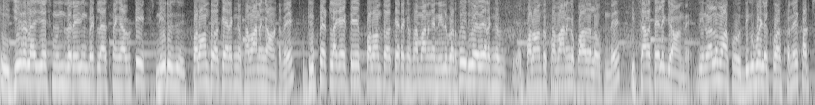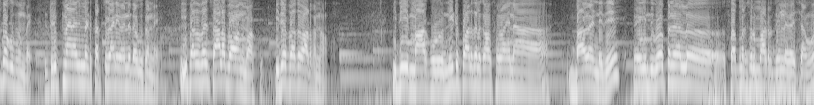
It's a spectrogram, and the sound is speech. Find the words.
ఈ జీరో లైజ్ చేసి ముందు రైజింగ్ పెట్టలేస్తున్నాం కాబట్టి నీరు పొలంతో ఒకే రకంగా సమానంగా ఉంటుంది. డ్రిప్ ఎట్లాగైతే పొలంతో ఒకే రకంగా సమానంగా నీళ్ళు పడుతుంది ఇది అదే రకంగా పొలంతో సమానంగా పాదలవుతుంది ఇది చాలా తేలిగ్గా ఉంది. దీనివల్ల మాకు దిగుబడులు ఎక్కువ వస్తున్నాయి ఖర్చు తగ్గుతుంది. డ్రిప్ మేనేజ్మెంట్ ఖర్చు కానీ ఇవన్నీ తగ్గుతున్నాయి. ఈ పద్ధతి చాలా బాగుంది మాకు. ఇదే పద్ధతి వాడుతున్నాం. ఇది మాకు నీటిపారుదలకు అవసరమైన బావి అండి ఇది. ఇది ఓపెన్ వెల్లో సబ్మర్సిబుల్ మోటార్ దీనిలో వేసాము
